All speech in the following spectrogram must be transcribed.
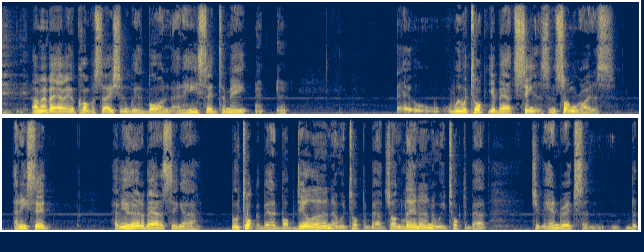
I remember having a conversation with Bon, and he said to me, uh, "We were talking about singers and songwriters," and he said, "Have you heard about a singer?" We talked about Bob Dylan, and we talked about John Lennon, and we talked about Jimi Hendrix, and but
